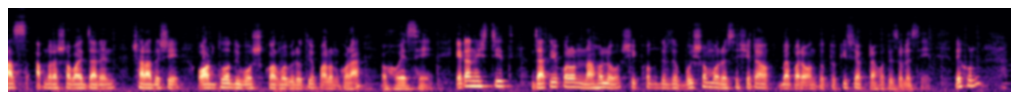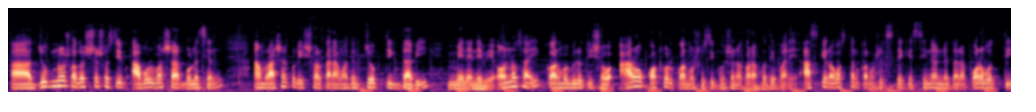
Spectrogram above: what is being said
আজ আপনারা সবাই জানেন, সারা দেশে অর্ধ দিবস কর্মবিরতিও পালন করা হয়েছে। এটা নিশ্চিত, জাতীয়করণ না হলেও শিক্ষকদের যে বৈষম্য রয়েছে সেটা ব্যাপারে অন্তত কিছু একটা হতে চলেছে। দেখুন যুগ্ম সদস্য সচিব আবুল বাসার বলেছেন, আমরা আশা করি সরকার আমাদের যৌক্তিক দাবি মেনে নেবে। অন্যথায় কর্মবিরতি সহ আরও কঠোর কর্মসূচি ঘোষণা করা হতে পারে। আজকের অবস্থান কর্মসূচি থেকে সিনিয়র নেতারা পরবর্তী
